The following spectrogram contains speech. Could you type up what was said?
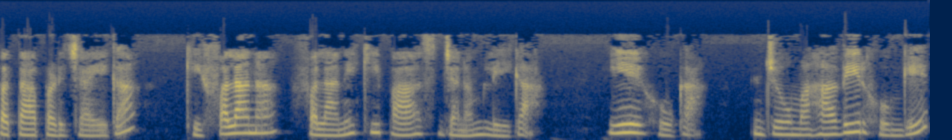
पता पड़ जाएगा कि फलाना फलाने के पास जन्म लेगा। ये होगा। जो महावीर होंगे,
